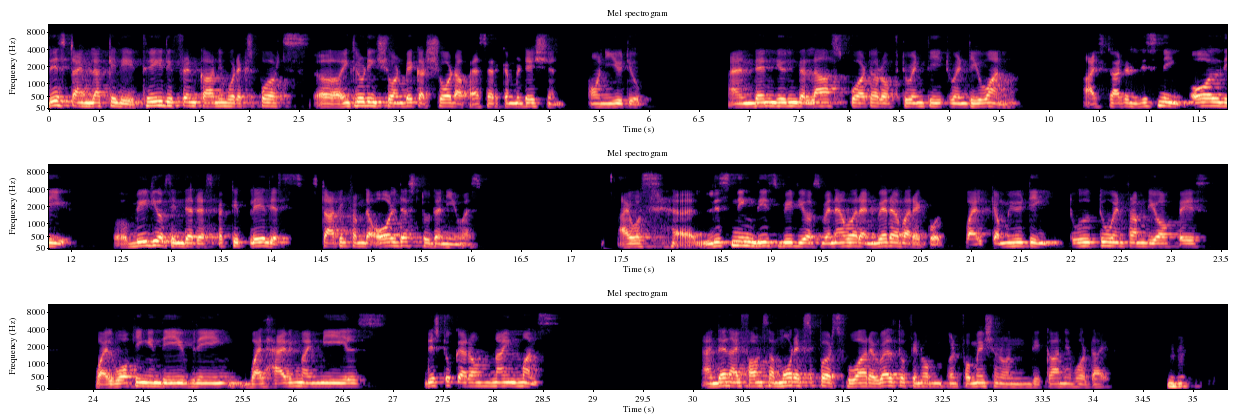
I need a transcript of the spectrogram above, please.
This time luckily three different carnivore experts uh, including shawn baker showed up as a recommendation on youtube. And then during the last quarter of 2021 i started listening all the videos in their respective playlists, starting from the oldest to the newest. I was uh, listening these videos whenever and wherever I could while commuting to, to and from the office, while walking in the evening, while having my meals. This took around nine months. And then I found some more experts who are a wealth of information on the carnivore diet. Mm-hmm.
